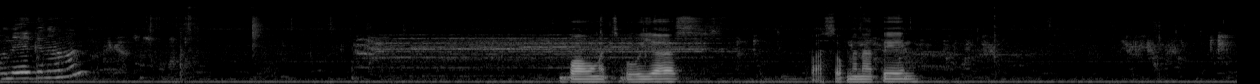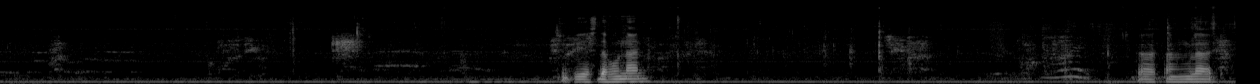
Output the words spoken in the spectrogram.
Ano yung ganahan? Bawang at sibuyas. Pasok na natin. Sibuyas dahunan. Katanglad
